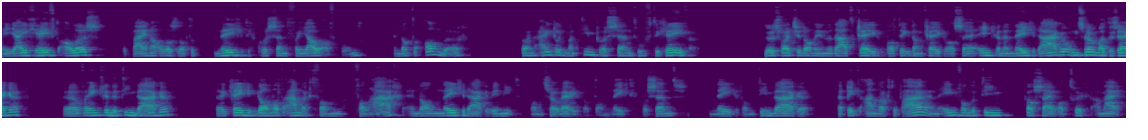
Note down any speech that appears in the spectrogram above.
en jij geeft alles, bijna alles, dat het 90% van jou afkomt. En dat de ander gewoon eigenlijk maar 10% hoeft te geven. Dus wat je dan inderdaad kreeg, of wat ik dan kreeg, was uh, één keer in de negen dagen, om het zo maar te zeggen. Uh, of één keer in de tien dagen. Uh, kreeg ik dan wat aandacht van, van haar. En dan negen dagen weer niet. Want zo werkt dat dan. 90%, 9 van 10 dagen heb ik aandacht op haar. En één van de 10 gaf zij wat terug aan mij.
